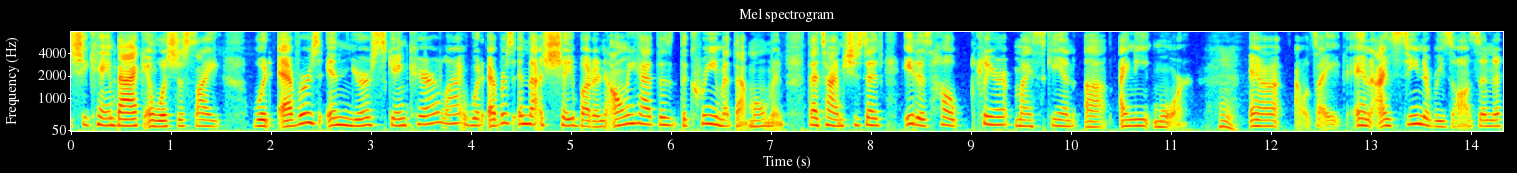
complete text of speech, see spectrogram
she came back and was just like, whatever's in your skincare line, whatever's in that shea butter, and I only had the the cream at that moment, that time. She said it has helped clear my skin up. I need more. Hmm. And I was like, and I seen the results. And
